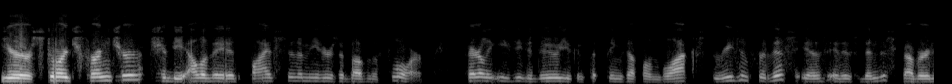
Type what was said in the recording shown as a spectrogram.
Your storage furniture should be elevated 5 centimeters above the floor fairly easy to do. You can put things up on blocks. The reason for this is it has been discovered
